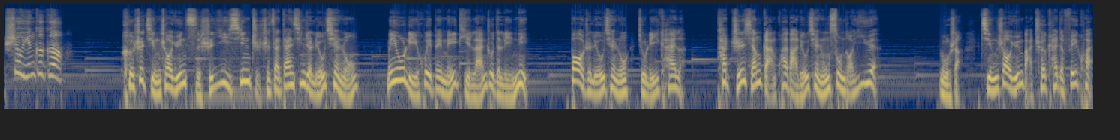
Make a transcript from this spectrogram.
少云哥哥，可是景少云此时一心只是在担心着刘倩荣，没有理会被媒体拦住的琳琳，抱着刘倩荣就离开了。他只想赶快把刘倩荣送到医院。路上，景少云把车开得飞快，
